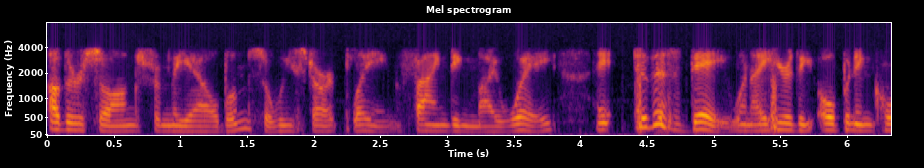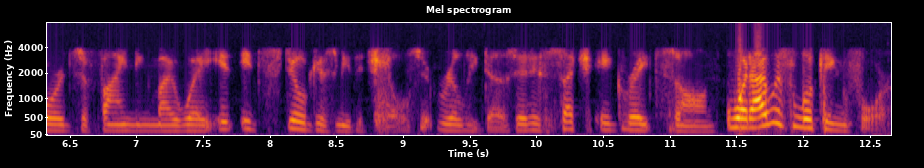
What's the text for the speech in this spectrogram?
other songs from the album, so we start playing Finding My Way. And to this day, when I hear the opening chords of Finding My Way, it, it still gives me the chills. It really does. It is such a great song. What I was looking for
